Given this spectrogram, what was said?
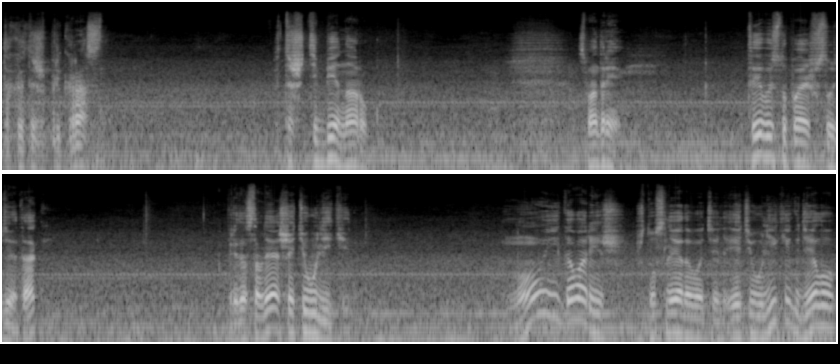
Так это же прекрасно. Это же тебе на руку. Смотри, ты выступаешь в суде, так? Предоставляешь эти улики. Ну и говоришь, что следователь эти улики к делу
